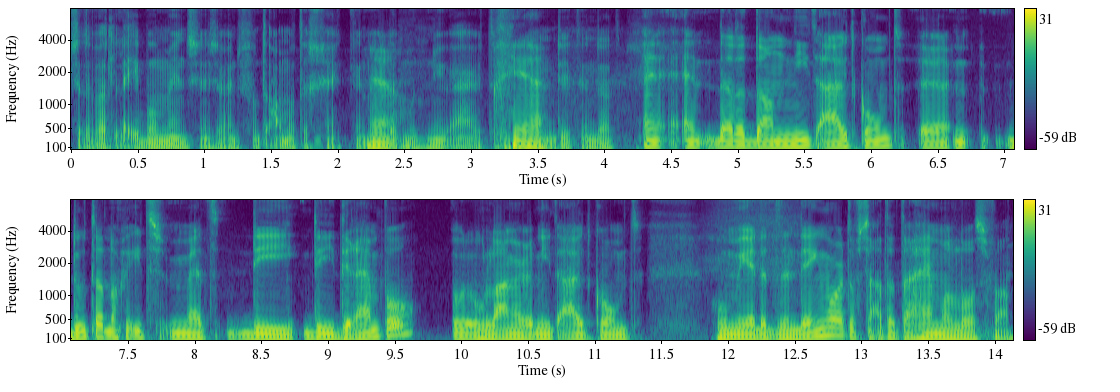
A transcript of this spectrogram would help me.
zaten wat labelmensen en zo. Die vond het allemaal te gek. En Ja. dat moet nu uit. Ja. En dit en dat. en, en dat het dan niet uitkomt, eh, doet dat nog iets met die, die drempel? Hoe, hoe langer het niet uitkomt, hoe meer dat een ding wordt? Of staat het daar helemaal los van?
